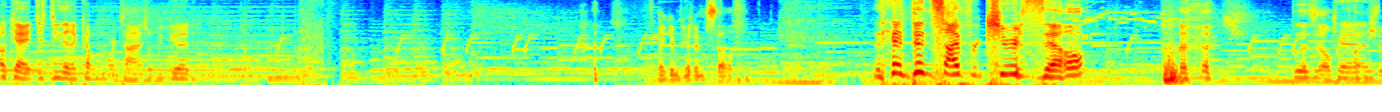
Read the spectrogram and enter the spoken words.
Okay, just do that a couple more times, we'll be good. Let's make him hit himself. and then Seifer cures Zell. Blizzard cast.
